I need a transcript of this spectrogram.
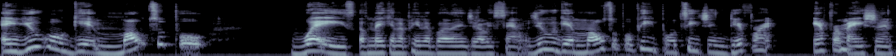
and you will get multiple ways of making a peanut butter and jelly sandwich. You will get multiple people teaching different information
